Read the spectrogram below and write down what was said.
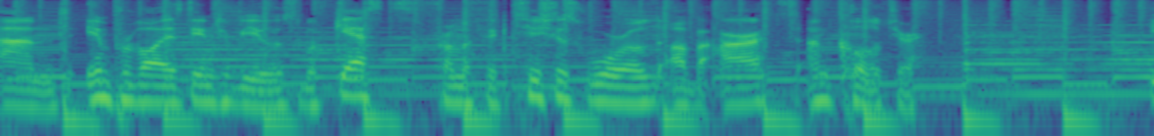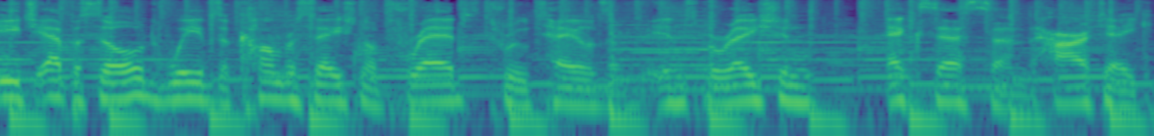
and improvised interviews with guests from a fictitious world of arts and culture. Each episode weaves a conversational thread through tales of inspiration, excess, and heartache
